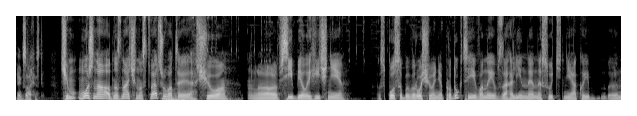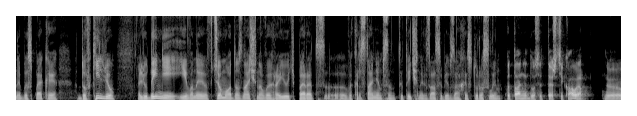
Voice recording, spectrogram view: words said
як захист. Чи можна однозначно стверджувати, що всі біологічні способи вирощування продукції вони взагалі не несуть ніякої небезпеки довкіллю людині, і вони в цьому однозначно виграють перед е, використанням синтетичних засобів захисту рослин? Питання досить теж цікаве. Е,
